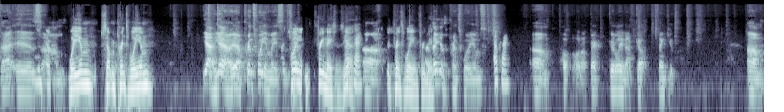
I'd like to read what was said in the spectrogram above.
that is um, William something Prince William yeah yeah yeah Prince William Masons. Prince William Freemasons. Yeah, Okay. Uh, Prince William Freemasons. I think it's Prince Williams. Okay. Um, hold, hold on, Bear. Go lay down. Go. Thank you. Um,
